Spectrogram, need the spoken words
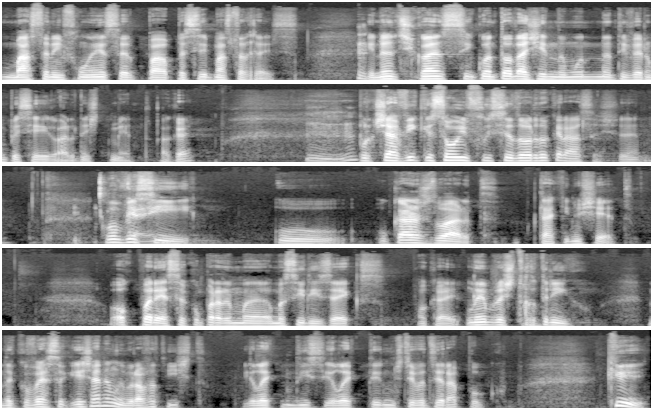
Master Influencer para o PC Master Race. E não descanso enquanto toda a gente no mundo não tiver um PC agora, neste momento, ok? Hum, porque já vi que eu sou um influenciador do caraças. né? Convenci o, o Carlos Duarte, que está aqui no chat, ao que parece, a comprar uma, uma Series X. ok? Lembras-te, Rodrigo, da conversa que eu já nem lembrava disto. Ele é que me disse, ele é que nos esteve a dizer há pouco. Que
